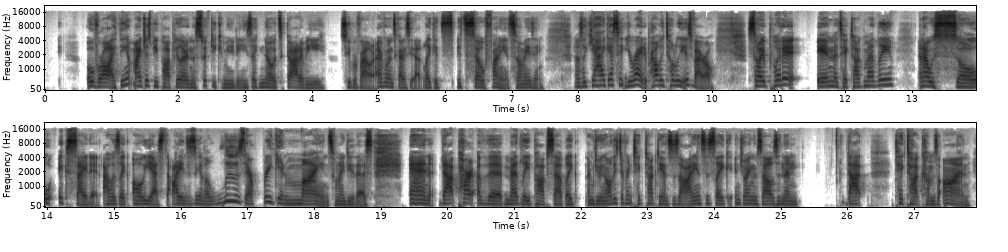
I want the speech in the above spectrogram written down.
overall, I think it might just be popular in the Swifty community. He's like, no, it's got to be super viral. Everyone's got to see that. Like it's it's so funny. It's so amazing. And I was like, yeah, I guess it, you're right. It probably totally is viral. So I put it in the TikTok medley and I was so excited. I was like, oh yes, the audience is going to lose their freaking minds when I do this. And that part of the medley pops up like I'm doing all these different TikTok dances. The audience is like enjoying themselves and then that TikTok comes on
